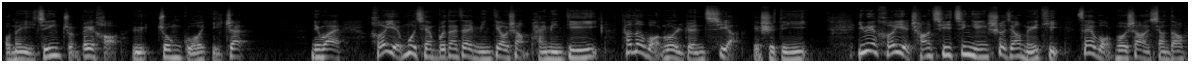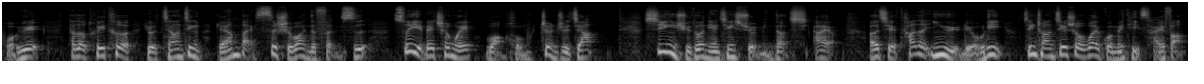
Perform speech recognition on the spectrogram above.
我们已经准备好与中国一战。另外，河野目前不但在民调上排名第一，他的网络人气啊也是第一。因为河野长期经营社交媒体，在网络上相当活跃，他的推特有将近两百四十万的粉丝，所以也被称为网红政治家，吸引许多年轻选民的喜爱啊。而且他的英语流利，经常接受外国媒体采访，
